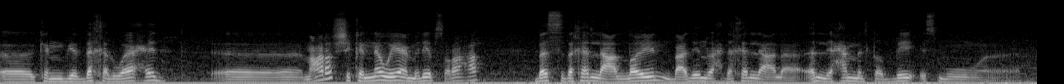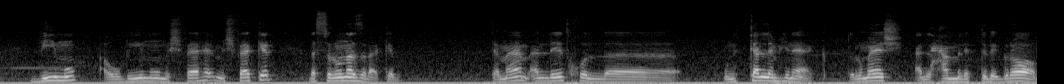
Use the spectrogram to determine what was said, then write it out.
آه، كان بيدخل واحد آه، معرفش كان ناوي يعمل إيه بصراحة بس دخل لي على ال line بعدين راح دخل لي على قال لي حمل تطبيق اسمه آه، فيمو أو بيمو مش فاهم مش فاكر بس لونه ازرق كده تمام؟ قال لي ادخل آه، ونتكلم هناك قلت له ماشي قال لي حمل التليجرام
